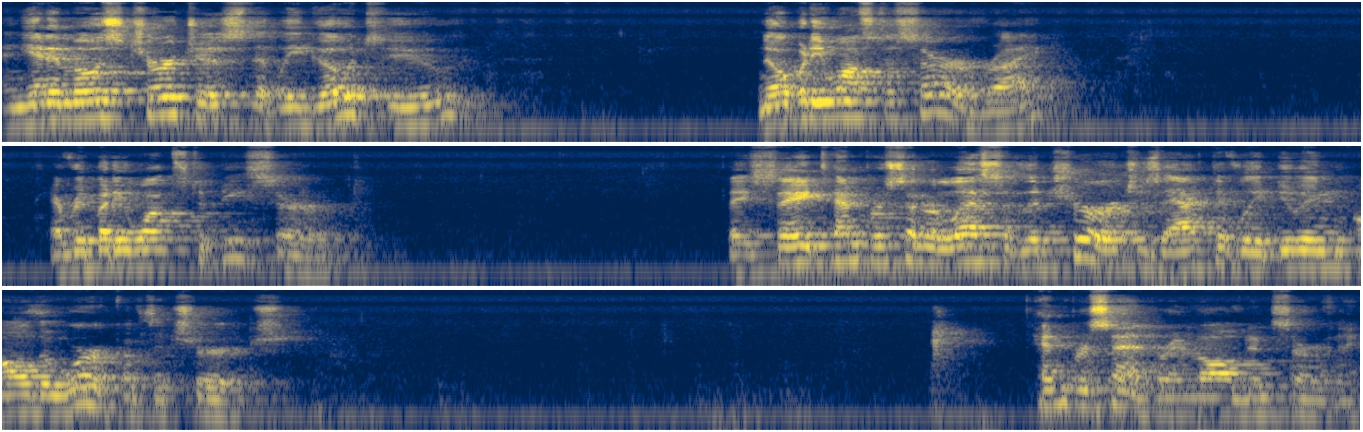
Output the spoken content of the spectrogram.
And yet, in most churches that we go to, nobody wants to serve, right? Everybody wants to be served. They say 10% or less of the church is actively doing all the work of the church. 10% are involved in serving.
